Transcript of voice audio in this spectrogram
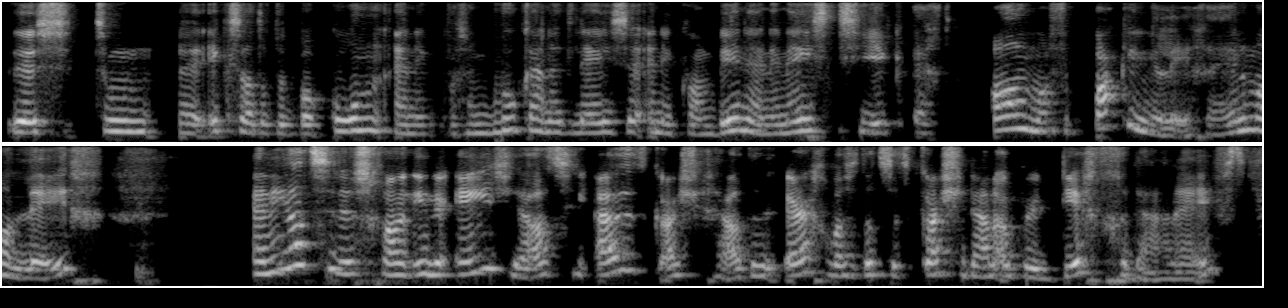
Dus toen uh, ik zat op het balkon en ik was een boek aan het lezen en ik kwam binnen en ineens zie ik echt allemaal verpakkingen liggen, helemaal leeg. En die had ze dus gewoon in er eentje, had ze die uit het kastje gehaald. En het erge was dat ze het kastje dan ook weer dicht gedaan heeft.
